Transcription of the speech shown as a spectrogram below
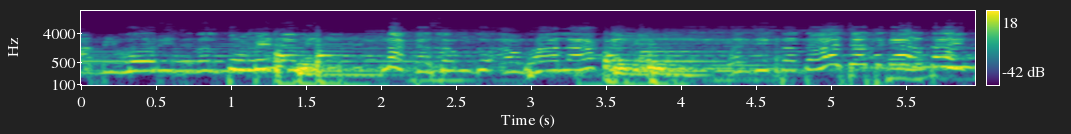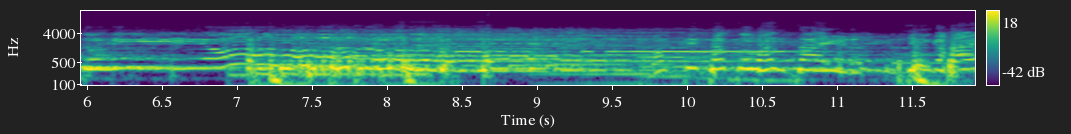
आम्ही ओरिजिनल तुम्ही डमी नका समजू आम्हाला. कमी म्हणजे दहशत करताय तुम्ही. मग तिथं वन साइड किंग हाय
